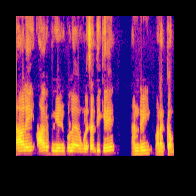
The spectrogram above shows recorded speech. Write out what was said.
நாளை ஆறு டு ஏழுக்குள்ளே உங்களை சந்திக்கிறேன். நன்றி வணக்கம்.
